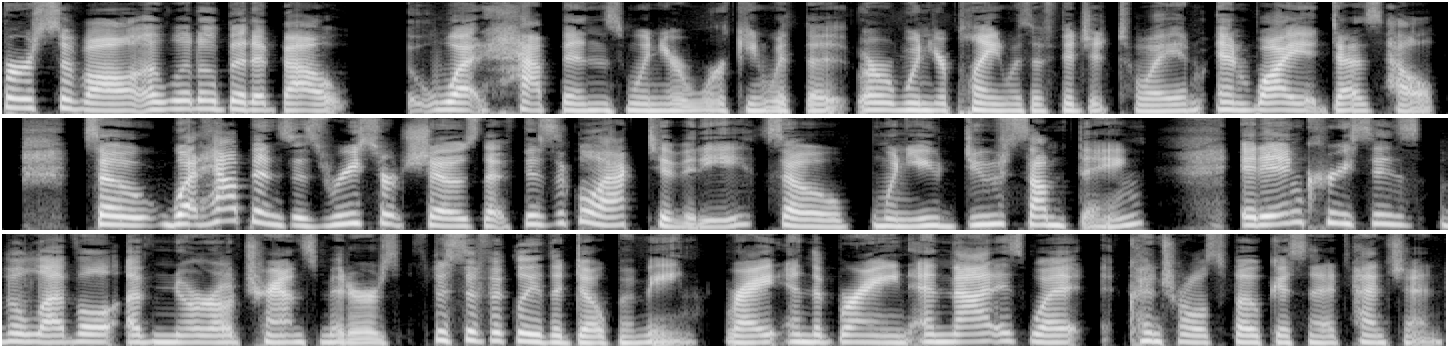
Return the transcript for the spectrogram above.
first of all a little bit about what happens when you're working with the or when you're playing with a fidget toy and, and why it does help. So what happens is research shows that physical activity, so when you do something, it increases the level of neurotransmitters, specifically the dopamine, right, in the brain. And that is what controls focus and attention.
